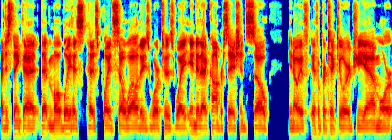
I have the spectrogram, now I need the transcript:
I just think that that Mobley has has played so well that he's worked his way into that conversation. So you know, if if a particular GM or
